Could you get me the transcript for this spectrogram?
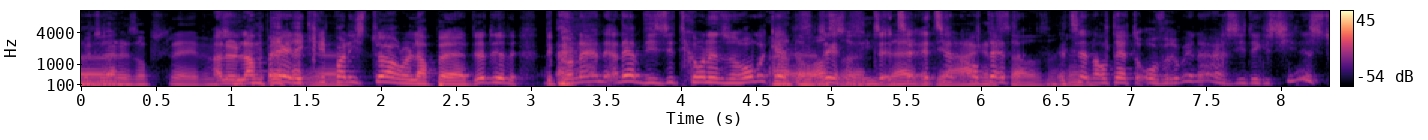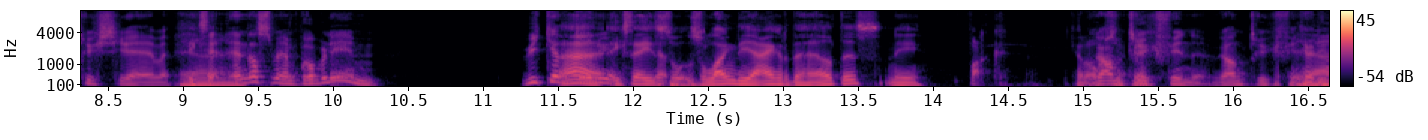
moet het ergens opschrijven. Le lapin, écrit Ja. pas l'histoire, le lapin. De, de, de konijn, ah, nee, die zit gewoon in zijn zoiets, het, zijn altijd, zelfs, hè. het zijn altijd de overwinnaars die de geschiedenis terugschrijven. Ja, Ik en dat is mijn probleem. Wie kent Ah, er nu... ik zei, Ja. zolang de jager de held is... Nee, fuck. We dat gaan hem terugvinden. We gaan hem terugvinden. ja,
